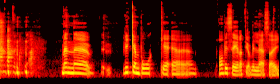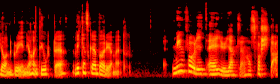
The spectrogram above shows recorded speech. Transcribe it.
Men eh, vilken bok, eh, om vi säger att jag vill läsa John Green, jag har inte gjort det, vilken ska jag börja med? Min favorit är ju egentligen hans första.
